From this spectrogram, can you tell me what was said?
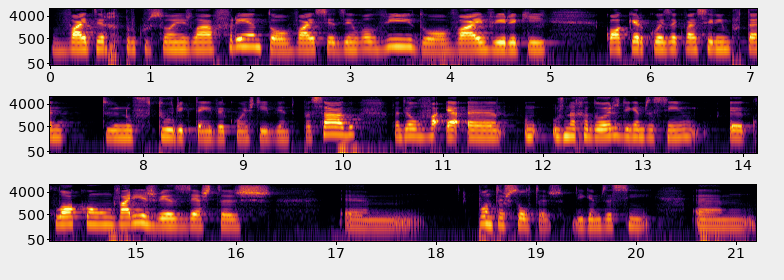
vai ter repercussões lá à frente, ou vai ser desenvolvido, ou vai vir aqui qualquer coisa que vai ser importante no futuro e que tem a ver com este evento passado. Portanto, vai, uh, uh, os narradores, digamos assim, uh, colocam várias vezes estas um, pontas soltas, digamos assim. Um,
